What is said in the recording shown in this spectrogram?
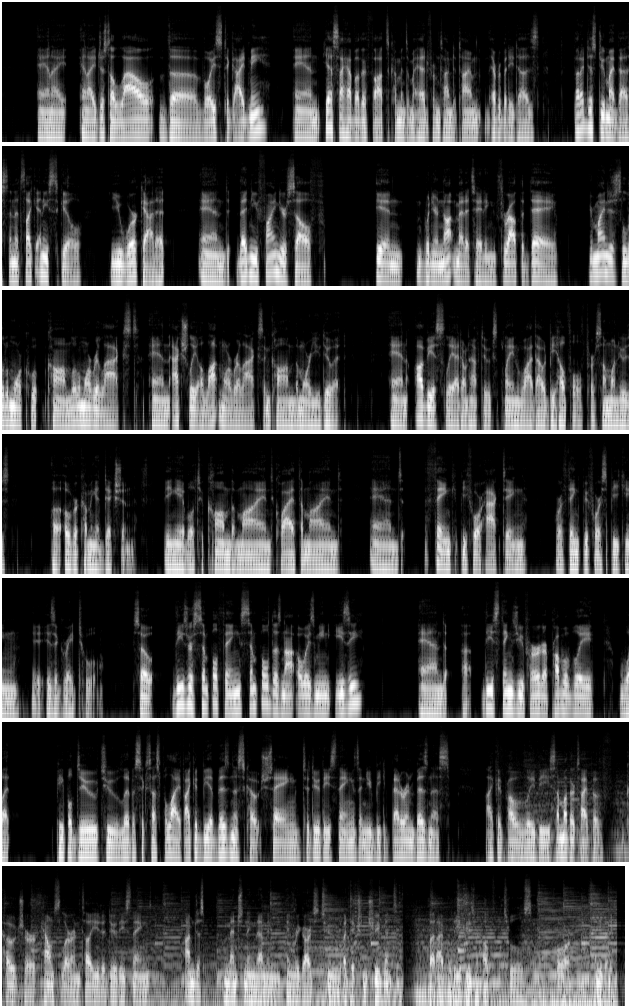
and I and I just allow the voice to guide me. And yes, I have other thoughts come into my head from time to time. Everybody does. But I just do my best and it's like any skill. You work at it and then you find yourself in when you're not meditating throughout the day, your mind is just a little more cool, calm, a little more relaxed, and actually a lot more relaxed and calm the more you do it. And obviously, I don't have to explain why that would be helpful for someone who's uh, overcoming addiction. Being able to calm the mind, quiet the mind, and think before acting or think before speaking is a great tool. So these are simple things. Simple does not always mean easy. And uh, these things you've heard are probably what people do to live a successful life. I could be a business coach saying to do these things and you'd be better in business. I could probably be some other type of coach or counselor and tell you to do these things. I'm just mentioning them in, in regards to addiction treatment, but I believe these are helpful tools for anybody.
